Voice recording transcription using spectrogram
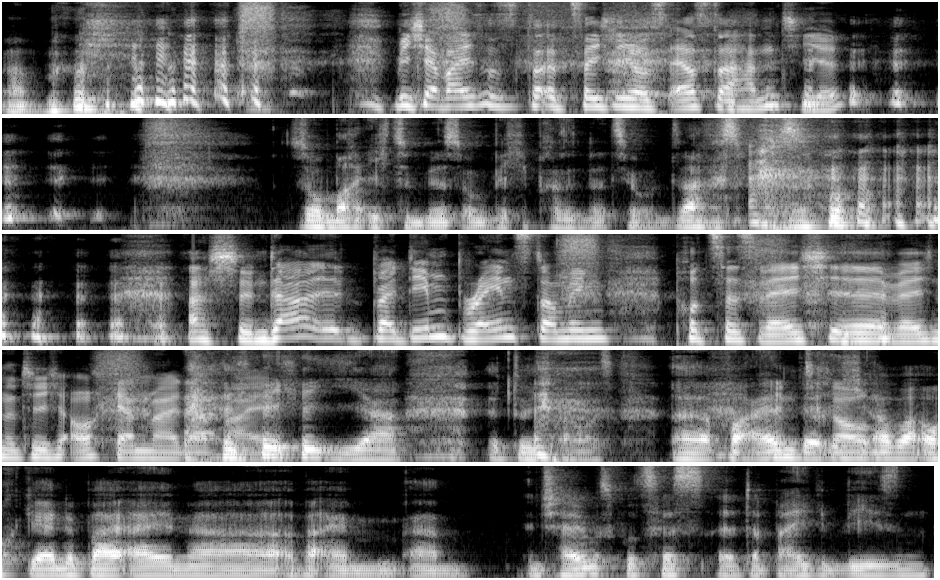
Ähm. Micha weiß es tatsächlich aus erster Hand hier. So mache ich zumindest irgendwelche Präsentationen, sagen wir es mal so. Ach schön, da bei dem Brainstorming-Prozess wäre ich, äh, wär ich natürlich auch gern mal dabei. ja, durchaus. Äh, vor allem wäre ich aber auch gerne bei einer, bei einem ähm, Entscheidungsprozess äh, dabei gewesen,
